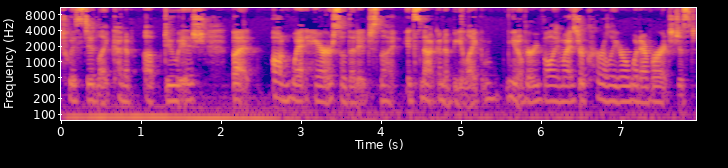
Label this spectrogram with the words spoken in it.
twisted, like kind of updo-ish, but on wet hair so that it's not, it's not gonna be like, you know, very volumized or curly or whatever. It's just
